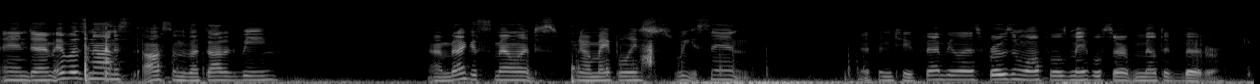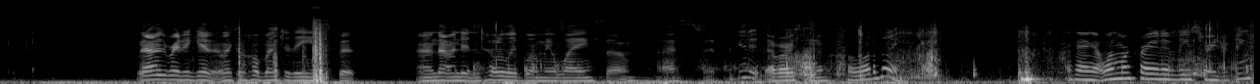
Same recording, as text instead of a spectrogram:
And um, it was not as awesome as I thought it'd be. Um, but I could smell it, you know, mapley sweet scent. Nothing too fabulous. Frozen waffles, maple syrup, melted butter. But I was ready to get like a whole bunch of these, but um, that one didn't totally blow me away. So I said, forget it. I've already spent a whole lot of money. Okay, I got one more crate of these Stranger Things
